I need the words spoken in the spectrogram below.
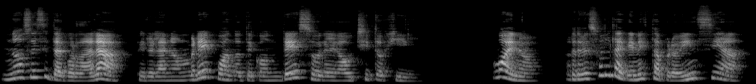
No sé si te acordará, pero la nombré cuando te conté sobre el gauchito Gil. Bueno, Resulta que en esta provincia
